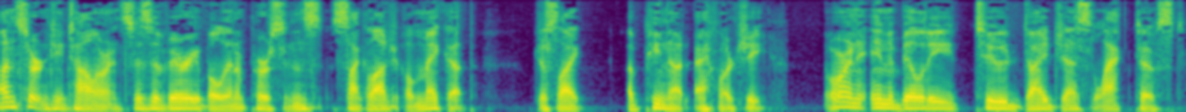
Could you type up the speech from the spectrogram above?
Uncertainty tolerance is a variable in a person's psychological makeup, just like a peanut allergy or an inability to digest lactose.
